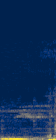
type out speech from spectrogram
嗯。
